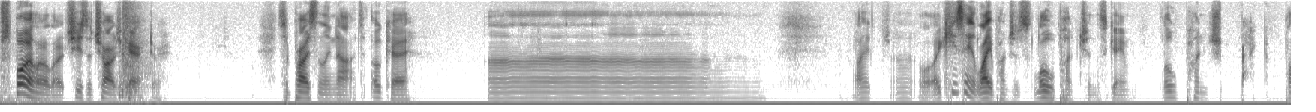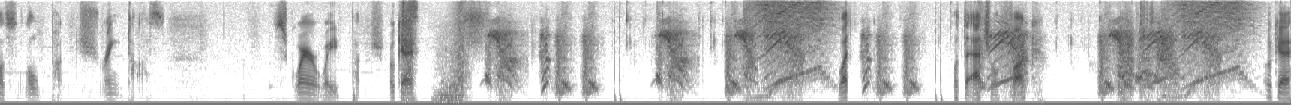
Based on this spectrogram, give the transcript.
Spoiler alert: she's a charged character. Surprisingly not. Okay. Uh, light. I keep saying light punch. It's low punch in this game. Low punch back plus low punch ring toss. Square wave punch. Okay. What? What the actual fuck? Okay.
